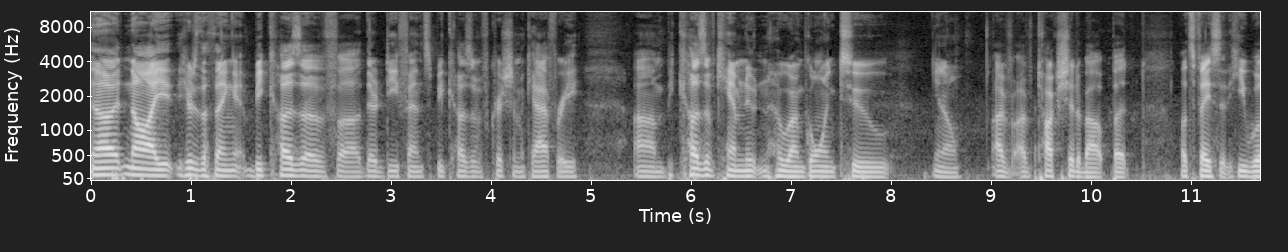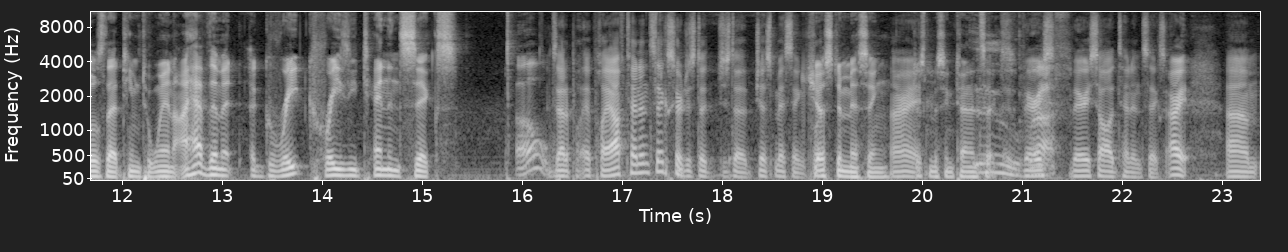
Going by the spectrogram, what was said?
uh, no. I here's the thing: because of uh, their defense, because of Christian McCaffrey, um, because of Cam Newton, who I'm going to, you know, I've I've talked shit about, but let's face it, he wills that team to win. I have them at a great, crazy ten and six, Oh, Is that a, pl- a playoff ten and six or just a just a just missing? just a missing. All right. just missing ten and six. very rough. very solid ten and six. All right. Um,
